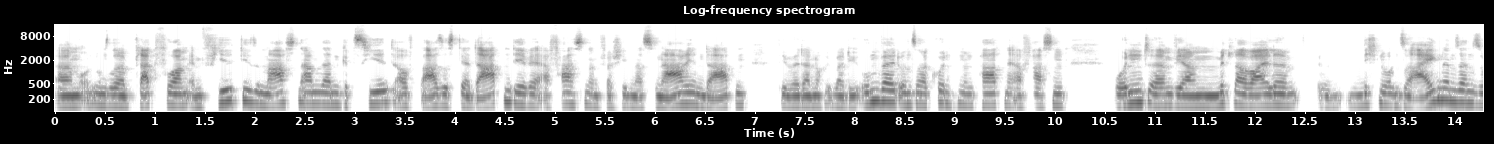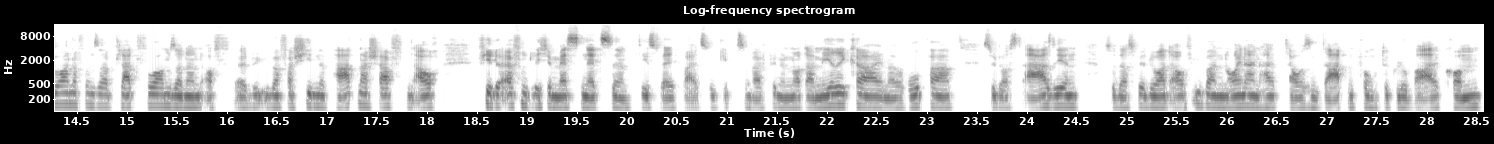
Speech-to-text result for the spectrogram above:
Ähm, und unsere Plattform empfiehlt diese Maßnahmen dann gezielt auf Basis der Daten, die wir erfassen und verschiedener Szenariendaten, die wir dann noch über die Umwelt unserer Kunden und Partner erfassen und ähm, wir haben mittlerweile äh, nicht nur unsere eigenen Sensoren auf unserer Plattform, sondern auf, äh, über verschiedene Partnerschaften auch viele öffentliche Messnetze, die es weltweit so gibt, zum Beispiel in Nordamerika, in Europa, Südostasien, so dass wir dort auf über neuneinhalbtausend Datenpunkte global kommen,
